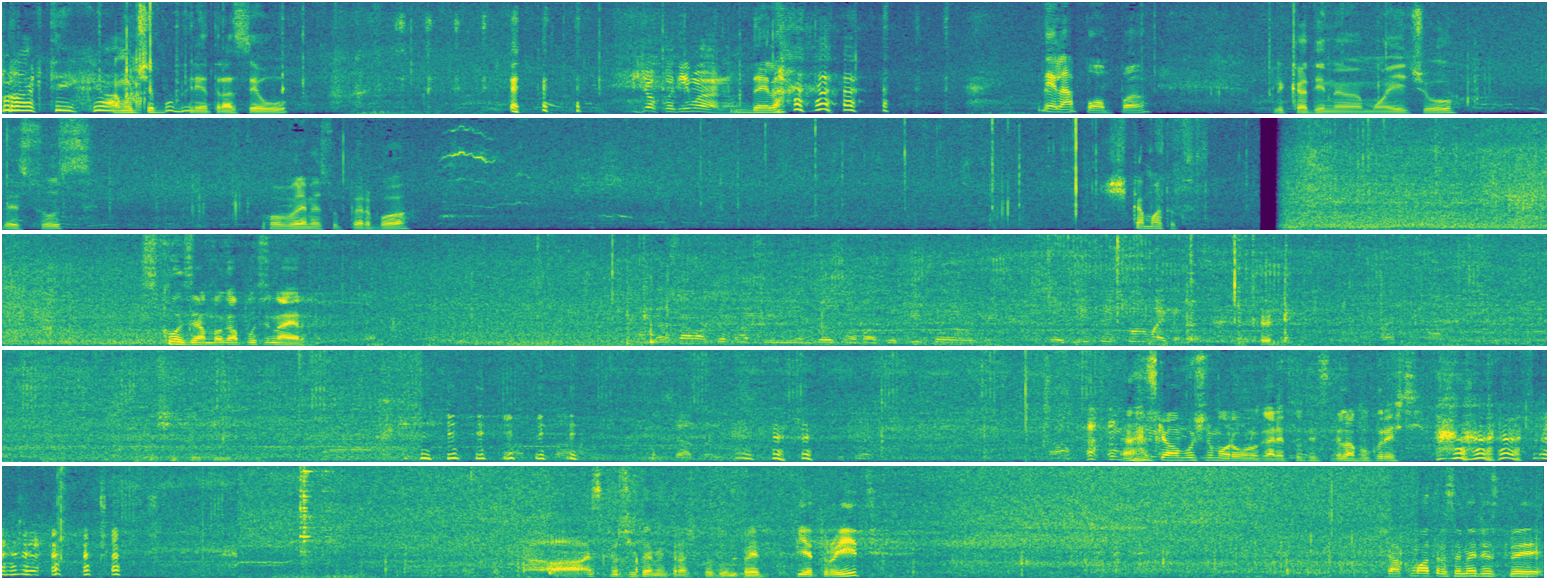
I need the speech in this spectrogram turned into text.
Practic, am început bine traseul. Gioco di mano. De la... de la pompă. Plecat din uh, Moeciu, de sus. O vreme superbă. Și cam atât. Scuze, am băgat puțin aer. Am dat seama că v-ați îndrăs sau v-ați oprit ședințe și nu mai gândesc. Și pipi. Azi că am avut și numărul 1 care tuteți de la București. Ah, În sfârșit am intrat și pe drum pe pietruit. Și acum trebuie să mergem spre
